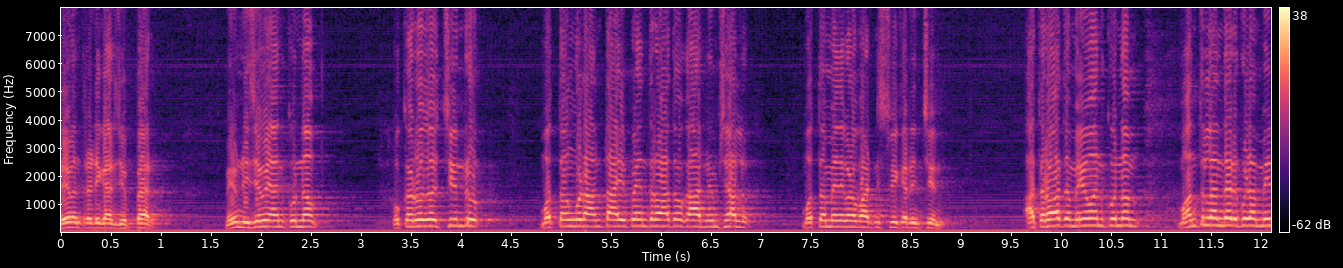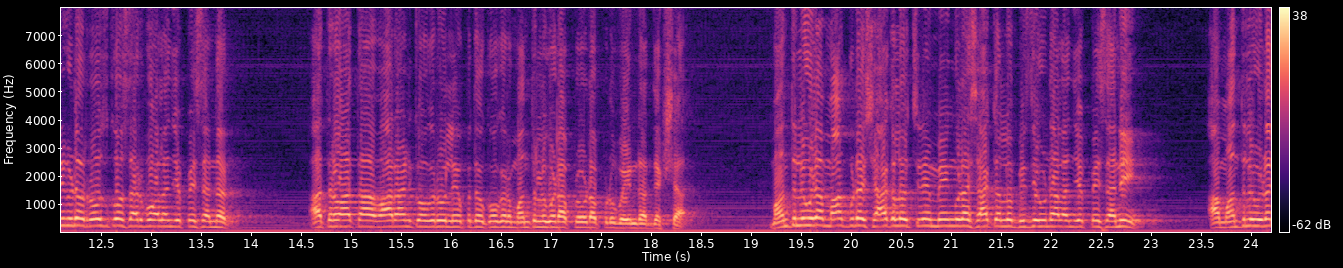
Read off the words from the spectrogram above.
రేవంత్ రెడ్డి గారు చెప్పారు. మేము నిజమే అనుకున్నాం. ఒకరోజు వచ్చిండ్రు. మొత్తం కూడా అంతా అయిపోయిన తర్వాత ఒక ఆరు నిమిషాలు మొత్తం మీద కూడా వాటిని స్వీకరించింది ఆ తర్వాత మేము అనుకున్నాం మంత్రులందరూ కూడా మీరు కూడా రోజుకోసారి పోవాలని చెప్పేసి అన్నారు. ఆ తర్వాత వారానికి ఒకరు లేకపోతే ఒక్కొక్కరు మంత్రులు కూడా అప్పుడప్పుడు పోయినారు అధ్యక్ష. మంత్రులు కూడా మాకు కూడా శాఖలు వచ్చినాయి మేము కూడా శాఖల్లో బిజీ ఉండాలని చెప్పేసి అని ఆ మంత్రులు కూడా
